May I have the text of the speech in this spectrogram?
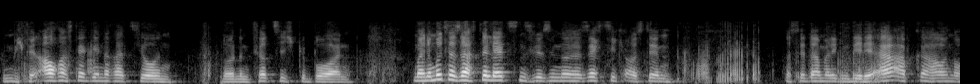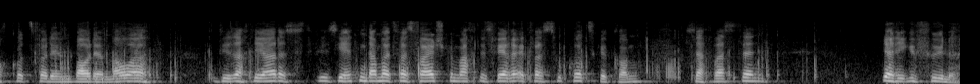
Und ich bin auch aus der Generation 49 geboren. Meine Mutter sagte letztens, wir sind 1960 aus, dem, aus der damaligen DDR abgehauen, noch kurz vor dem Bau der Mauer. Die sagte, ja, das, Sie hätten damals was falsch gemacht, es wäre etwas zu kurz gekommen. Ich sage, was denn? Ja, die Gefühle.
